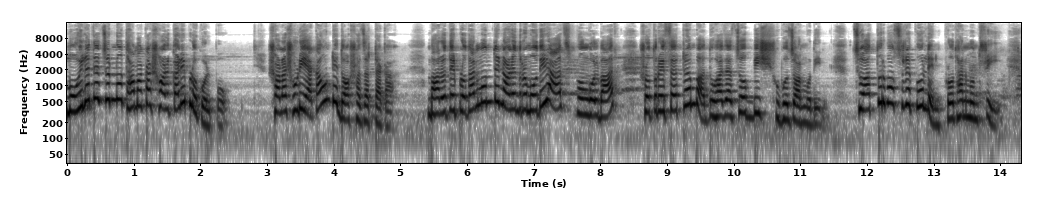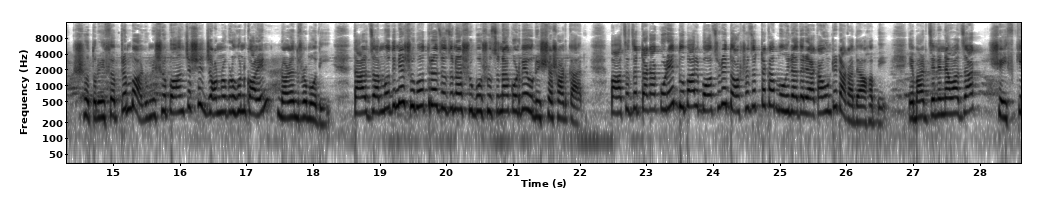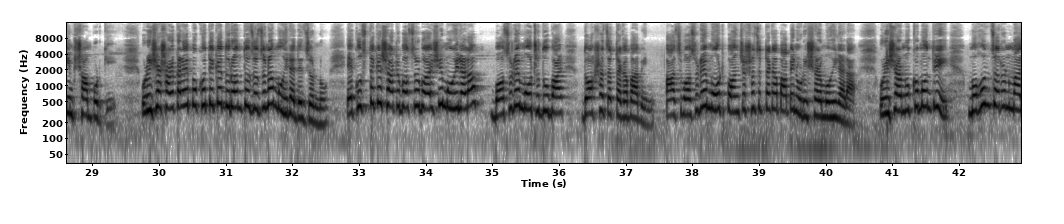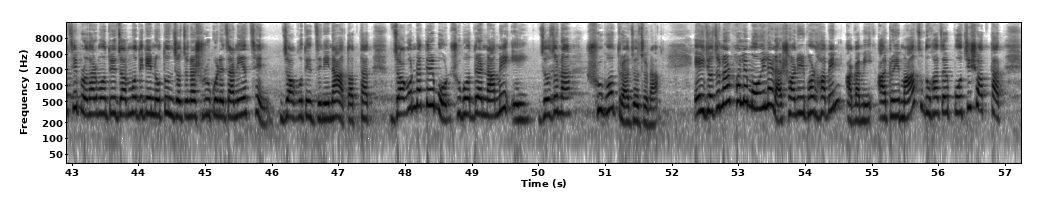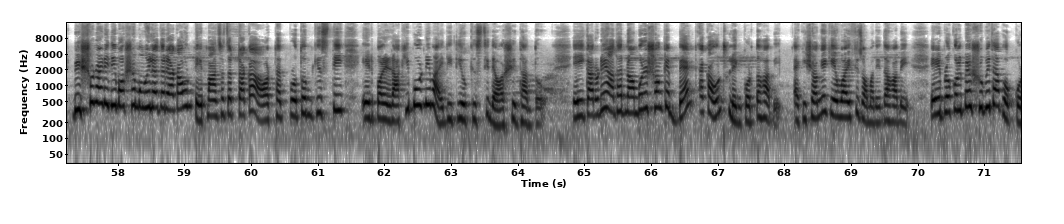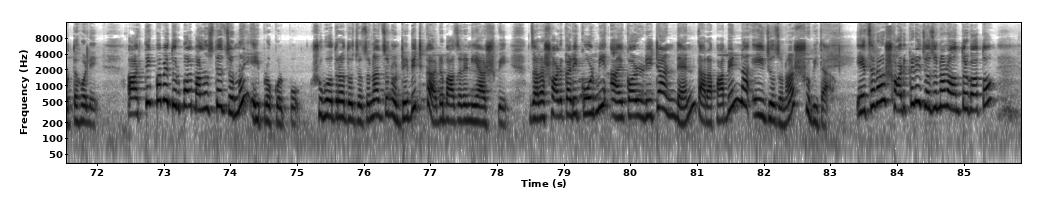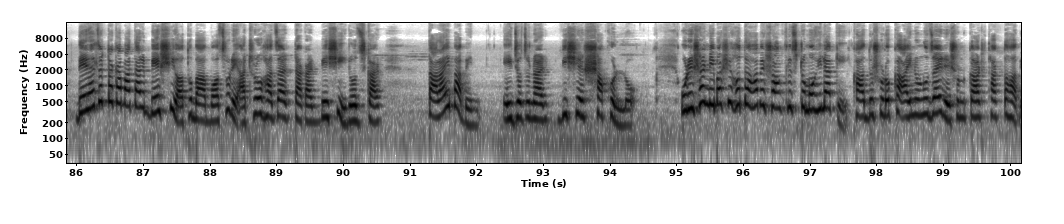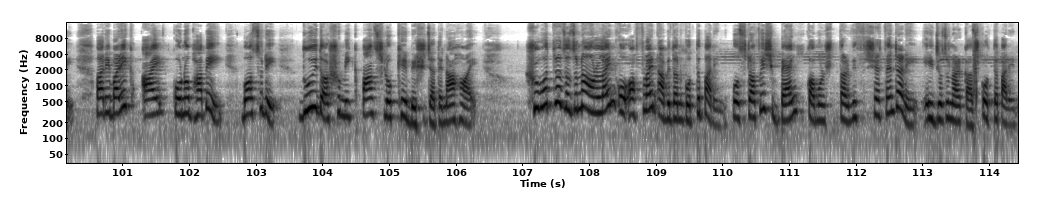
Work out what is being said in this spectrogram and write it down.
মহিলাদের জন্য ধামাকা সরকারি প্রকল্প। সরাসরি অ্যাকাউন্টে দশ হাজার টাকা। ভারতের প্রধানমন্ত্রী নরেন্দ্র মোদীর আজ মঙ্গলবার সতেরোই সেপ্টেম্বর দু হাজার চব্বিশ শুভ জন্মদিন। চুয়াত্তর বছরে পড়লেন প্রধানমন্ত্রী। সতেরোই সেপ্টেম্বর উনিশশো পঞ্চাশে জন্মগ্রহণ করেন নরেন্দ্র মোদী। তার জন্মদিনে সুভদ্রা যোজনার শুভ সূচনা করবে উড়িষ্যা সরকার। পাঁচ হাজার টাকা করে দুবার বছরে দশ হাজার টাকা মহিলাদের অ্যাকাউন্টে টাকা দেওয়া হবে। এবার জেনে নেওয়া যাক সেই স্কিম সম্পর্কে। উড়িষ্যা সরকারের পক্ষ থেকে দুরন্ত যোজনা মহিলাদের জন্য। একুশ থেকে ষাট বছর বয়সী মহিলারা বছরে মোট দুবার দশ হাজার টাকা পাবেন। পাঁচ বছরে মোট পঞ্চাশ হাজার টাকা পাবেন উড়িষ্যার মহিলারা। উড়িষ্যার মুখ্যমন্ত্রী মোহন চরণ মাঝি প্রধানমন্ত্রীর জন্মদিনে নতুন যোজনা শুরু করে জানিয়েছেন, জগতের যিনি না অর্থাৎ জগন্নাথের বোন সুভদ্রার নামে এই যোজনা, সুভদ্রা যোজনা। এই যোজনার ফলে মহিলারা স্বনির্ভর হবেন। আগামী আটই মার্চ দু হাজার পঁচিশ অর্থাৎ বিশ্ব নারী দিবসে মহিলাদের অ্যাকাউন্টে পাঁচ হাজার টাকা অর্থাৎ প্রথম কিস্তি, এরপরে রাখি পূর্ণিমায় দ্বিতীয় কিস্তি দেওয়ার সিদ্ধান্ত। এই কারণে আধার নম্বরের সঙ্গে ব্যাংক অ্যাকাউন্ট লিঙ্ক করতে হবে। একই সঙ্গে কেওয়াইসি জমা দিতে হবে। এই প্রকল্পের সুবিধা ভোগ করতে হলে আর্থিকভাবে দুর্বল মানুষদের জন্যই এই প্রকল্প। সুভদ্রা যোজনার জন্য ডেবিট কার্ড বাজারে নিয়ে আসবে। যারা সরকারি কর্মী আয়কর রিটার্ন দেন, তারা পাবেন না এই যোজনার সুবিধা। এছাড়াও সরকারি যোজনার অন্তর্গত দেড় হাজার টাকা বা তার বেশি অথবা বছরে আঠেরো হাজার টাকার বেশি রোজগার তারাই পাবেন। এই যোজনার বিশেষ সাফল্য। উড়িষ্যার নিবাসী হতে হবে সংশ্লিষ্ট মহিলাকে। খাদ্য সুরক্ষা আইন অনুযায়ী রেশন কার্ড থাকতে হবে। পারিবারিক আয় কোনোভাবেই বছরে দুই দশমিক পাঁচ লক্ষের বেশি যাতে না হয়। সুভদ্রা যোজনা অনলাইন ও অফলাইন আবেদন করতে পারেন। Post office, bank, common service সেন্টারে এই যোজনার কাজ করতে পারেন।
